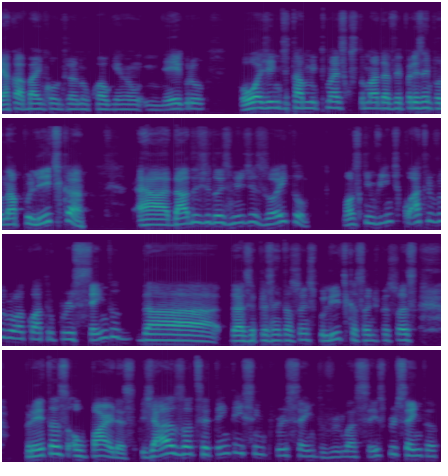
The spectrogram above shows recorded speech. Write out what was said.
e acabar encontrando com alguém negro. Ou a gente está muito mais acostumado a ver, por exemplo, na política, dados de 2018 mostram que 24,4% da, das representações políticas são de pessoas pretas ou pardas. Já os outros 75,6%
